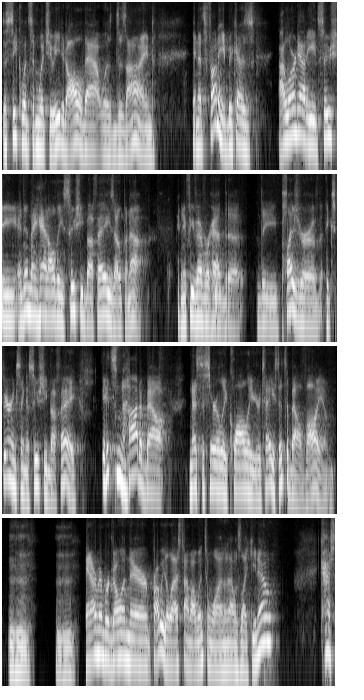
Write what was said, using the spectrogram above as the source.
the sequence in which you eat it all of that was designed and it's funny because i learned how to eat sushi and then they had all these sushi buffets open up and if you've ever had the the pleasure of experiencing a sushi buffet it's not about necessarily quality or taste. It's about volume. Mm-hmm. Mm-hmm. And I remember going there probably the last time I went to one, and I was like, you know, gosh,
